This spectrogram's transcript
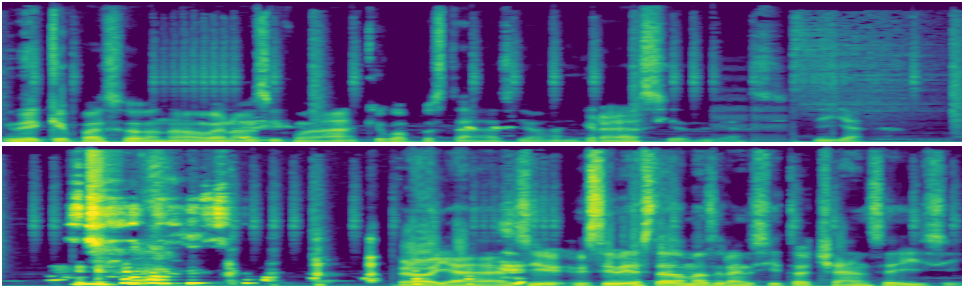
¿De qué pasó? No, bueno, así como, ah, qué guapo estás. Y yo, "Ay, gracias, gracias. Y ya. Pero ya, si, si hubiera estado más grandecito, chance y sí.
